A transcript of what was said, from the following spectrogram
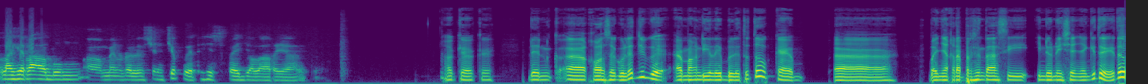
lahir album uh, Man Relationship with His Fragile Area itu. Oke okay, oke. Okay. Dan uh, kalau saya lihat juga emang di label itu tuh kayak uh, banyak representasi Indonesianya gitu ya. Itu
